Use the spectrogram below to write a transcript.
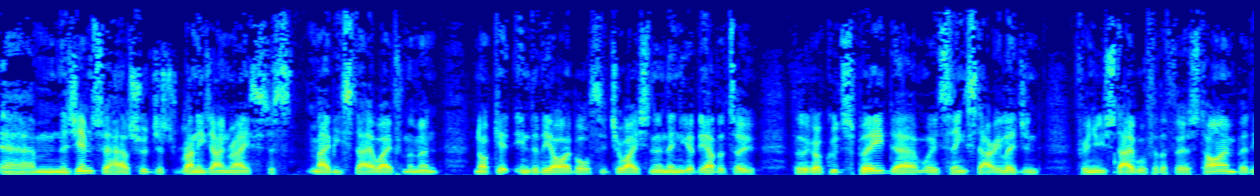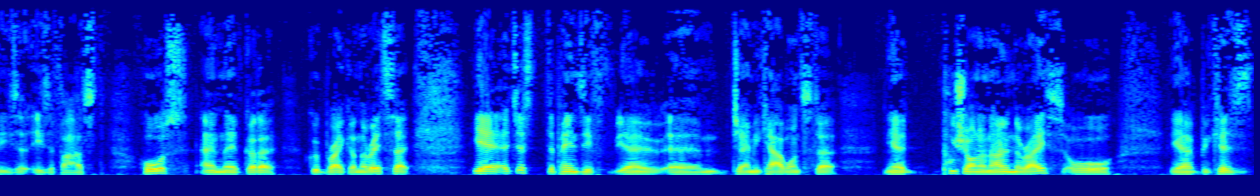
um, Najim Sahal should just run his own race, just maybe stay away from them and not get into the eyeball situation. And then you get the other two that have got good speed. Um, we're seeing Starry Legend for a new stable for the first time, but he's a, he's a fast horse and they've got a good break on the rest. So yeah, it just depends if, you know, um, Jamie Carr wants to, you know, push on and own the race or, know, because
